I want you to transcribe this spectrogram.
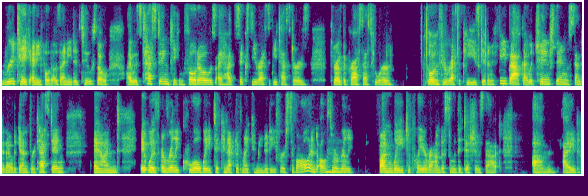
retake any photos I needed to. So I was testing, taking photos. I had 60 recipe testers throughout the process who were going through recipes, giving feedback. I would change things, send it out again for testing. And it was a really cool way to connect with my community, first of all, and also mm-hmm. a really fun way to play around with some of the dishes that um, I'd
